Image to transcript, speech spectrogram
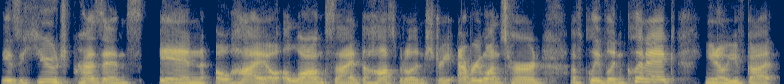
is a huge presence in Ohio alongside the hospital industry. Everyone's heard of Cleveland Clinic. You know, you've got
